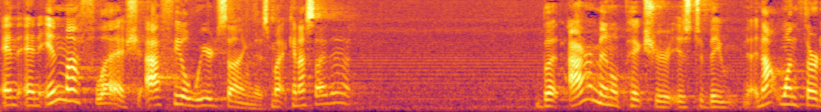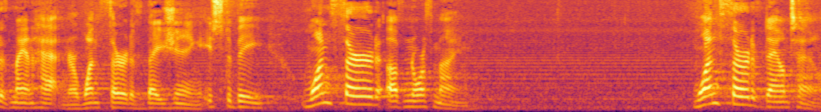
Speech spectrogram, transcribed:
And, and in my flesh, I feel weird saying this. Can I say that? But our mental picture is to be not one third of Manhattan or one third of Beijing, it's to be one third of North Main, one third of downtown,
